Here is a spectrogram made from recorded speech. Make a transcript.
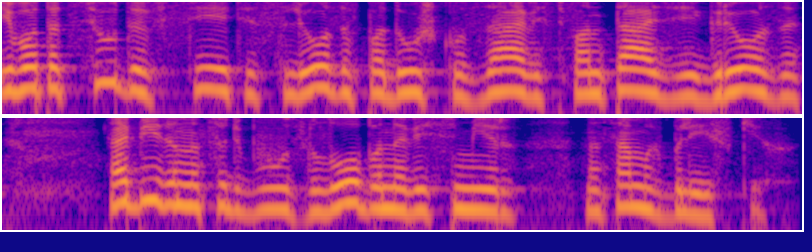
И вот отсюда все эти слезы в подушку, зависть, фантазии, грезы, обида на судьбу, злоба на весь мир, на самых близких.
